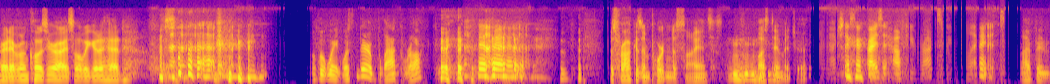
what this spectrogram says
All right, everyone close your eyes while we go ahead. oh, but wait, wasn't there a black rock? this rock is important to science. We must image it. I'm actually surprised at how few rocks we've collected. I've been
